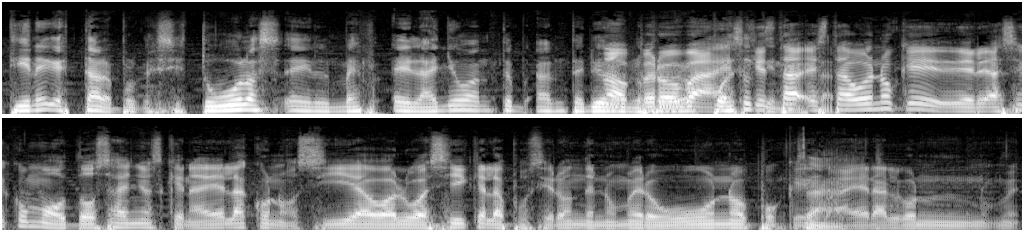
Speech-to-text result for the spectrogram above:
tiene que estar, porque si estuvo las- el, mes- el año ante- anterior. No, pero va, es que está, bueno que hace como dos años que nadie la conocía o algo así, que la pusieron de número uno porque va, era algo... No es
